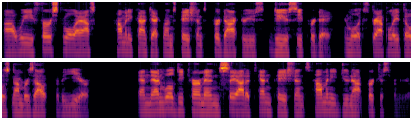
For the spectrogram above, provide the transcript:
uh, we first will ask how many contact lens patients per doctor you, do you see per day, and we'll extrapolate those numbers out for the year. And then we'll determine, say, out of 10 patients, how many do not purchase from you?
